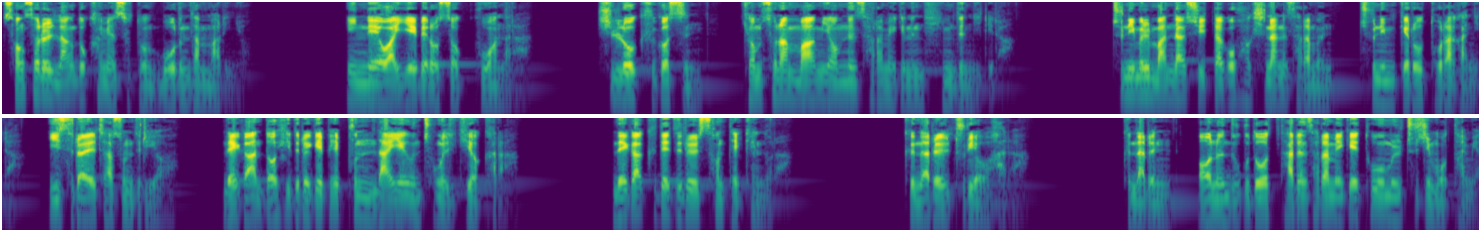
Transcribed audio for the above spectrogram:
성서를 낭독하면서도 모른단 말이뇨. 인내와 예배로서 구원하라. 실로 그것은 겸손한 마음이 없는 사람에게는 힘든 일이라. 주님을 만날 수 있다고 확신하는 사람은 주님께로 돌아가니라. 이스라엘 자손들이여, 내가 너희들에게 베푼 나의 은총을 기억하라. 내가 그대들을 선택했노라. 그날을 두려워하라. 그날은 어느 누구도 다른 사람에게 도움을 주지 못하며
